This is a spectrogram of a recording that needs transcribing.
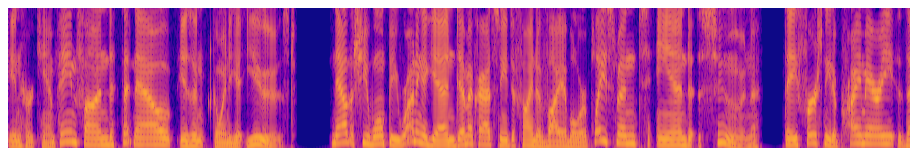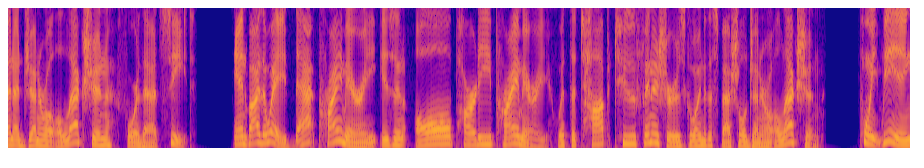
in her campaign fund that now isn't going to get used. Now that she won't be running again, Democrats need to find a viable replacement, and soon. They first need a primary, then a general election for that seat. And by the way, that primary is an all party primary, with the top two finishers going to the special general election. Point being,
